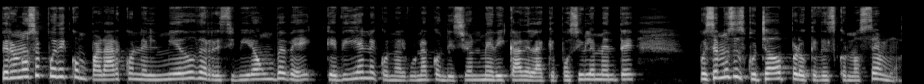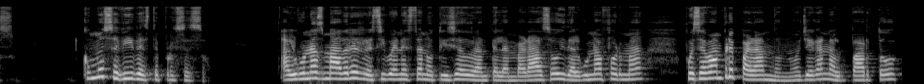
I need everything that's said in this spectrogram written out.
Pero no se puede comparar con el miedo de recibir a un bebé que viene con alguna condición médica de la que posiblemente pues hemos escuchado pero que desconocemos. ¿Cómo se vive este proceso? Algunas madres reciben esta noticia durante el embarazo y de alguna forma pues se van preparando, ¿no? Llegan al parto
